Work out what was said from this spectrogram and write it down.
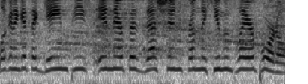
looking to get the game piece in their possession from the human player portal.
